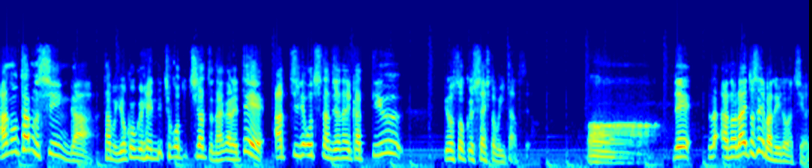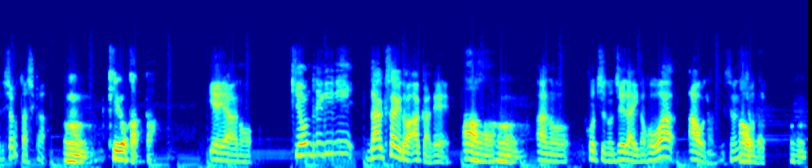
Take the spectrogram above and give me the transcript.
あの多分シーンが、多分予告編でちょこっとちらっと流れて、あっちに落ちたんじゃないかっていう予測した人もいたんですよ。あで、ラあの、ライトセーバーの色が違うでしょ？確か。あ。うん。黄色かった。いやいや、あの、基本的にダークサイドは赤で、ああ、うん。あの、こっちのジェダイの方は青なんですよね、青だうん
